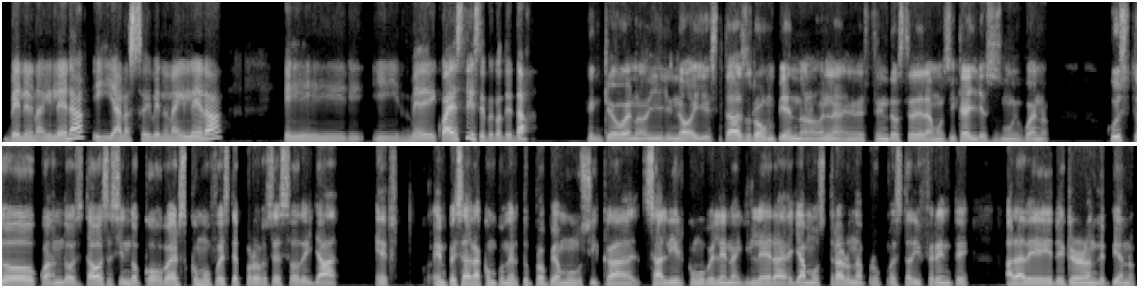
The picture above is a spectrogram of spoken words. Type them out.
Belén Aguilera y ahora soy Belén Aguilera y, y me dedico a esto y estoy muy contenta. Qué bueno, y no, y estás rompiendo ¿no? en, en esta industria de la música y eso es muy bueno justo cuando estabas haciendo covers, ¿cómo fue este proceso de ya empezar a componer tu propia música, salir como Belén Aguilera, ya mostrar una propuesta diferente a la de, de Girl the Piano?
